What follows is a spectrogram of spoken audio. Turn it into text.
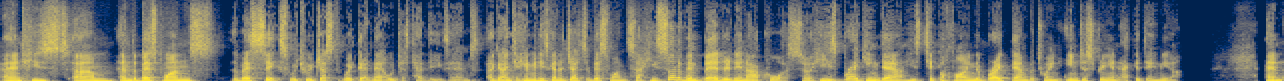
and he's um, and the best ones the best six which we've just worked out now we just had the exams are going to him and he's going to judge the best ones so he's sort of embedded in our course. So he's breaking down he's typifying the breakdown between industry and academia. And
